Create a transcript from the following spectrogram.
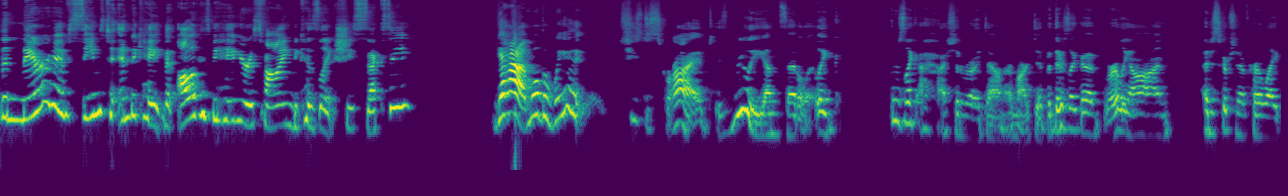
the narrative seems to indicate that all of his behavior is fine because like she's sexy. yeah. Well, the way it, she's described is really unsettling. Like, there's like I should have wrote it down or marked it, but there's like a early on a description of her like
